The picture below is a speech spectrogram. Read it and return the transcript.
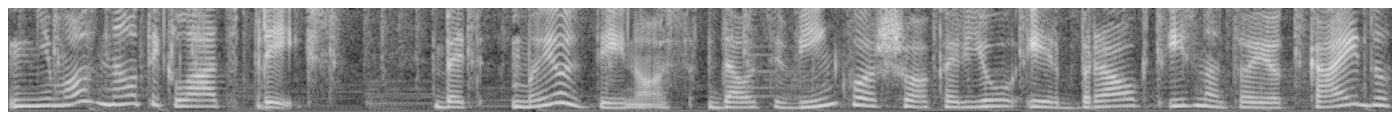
ņemos nav tik lāts prīks. Bet mūsdienās daudz vienkāršāk ar jū ir braukt, izmantojot kaidu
